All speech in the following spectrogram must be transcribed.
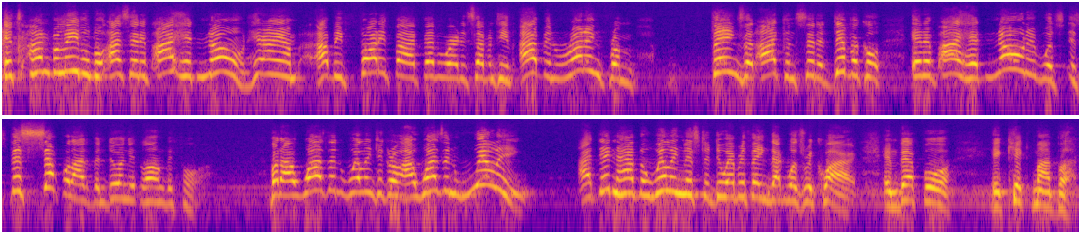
It's unbelievable. I said, if I had known, here I am, I'll be 45 February the 17th. I've been running from things that I consider difficult. And if I had known it was it's this simple, I'd have been doing it long before. But I wasn't willing to grow. I wasn't willing. I didn't have the willingness to do everything that was required. And therefore, it kicked my butt.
